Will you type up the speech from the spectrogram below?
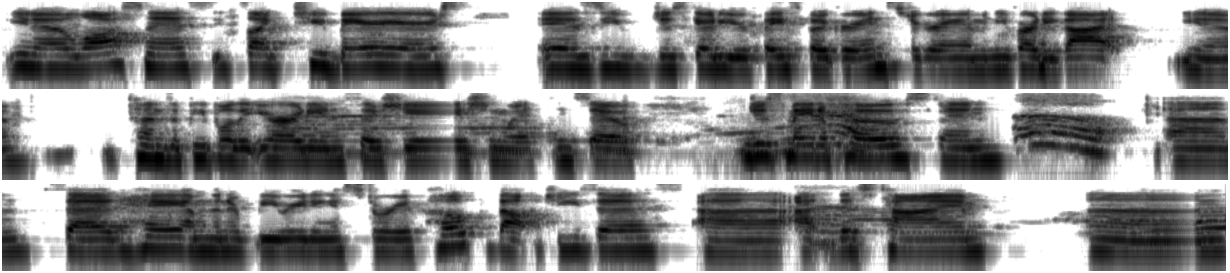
you know, lostness. It's like two barriers is you just go to your Facebook or Instagram and you've already got, you know, tons of people that you're already in association with. And so just made a post and um, said, Hey, I'm going to be reading a story of hope about Jesus uh, at this time um,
